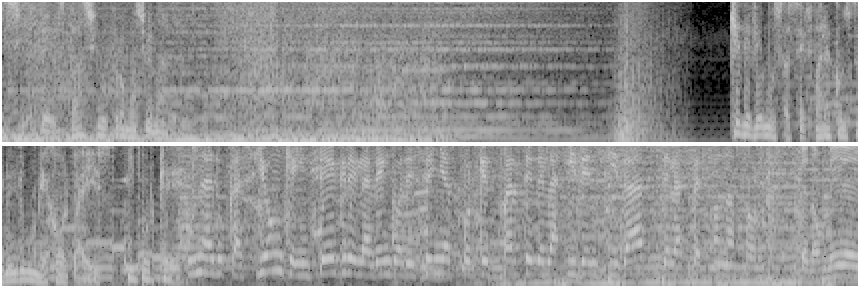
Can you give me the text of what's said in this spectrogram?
Inicio de espacio promocional. ¿Qué debemos hacer para construir un mejor país? ¿Y por qué? Una educación que integre la lengua de señas porque es parte de la identidad de las personas sordas. Que nos miren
